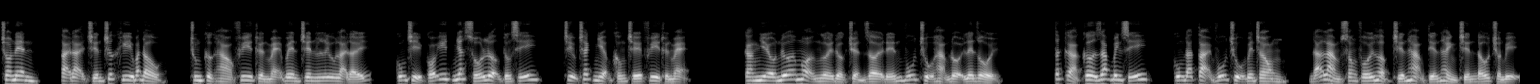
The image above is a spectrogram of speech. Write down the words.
Cho nên, tại đại chiến trước khi bắt đầu, trung cực hào phi thuyền mẹ bên trên lưu lại đấy, cũng chỉ có ít nhất số lượng tướng sĩ chịu trách nhiệm khống chế phi thuyền mẹ. Càng nhiều nữa mọi người được chuyển rời đến vũ trụ hạm đội lên rồi. Tất cả cơ giáp binh sĩ cũng đã tại vũ trụ bên trong, đã làm xong phối hợp chiến hạm tiến hành chiến đấu chuẩn bị.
